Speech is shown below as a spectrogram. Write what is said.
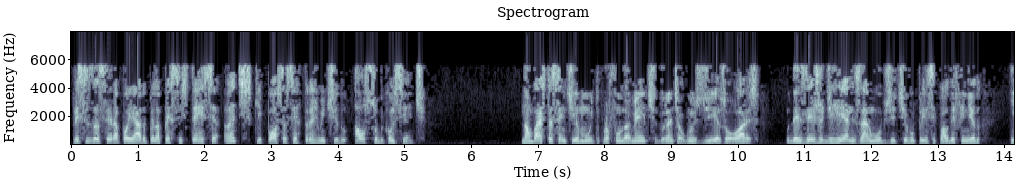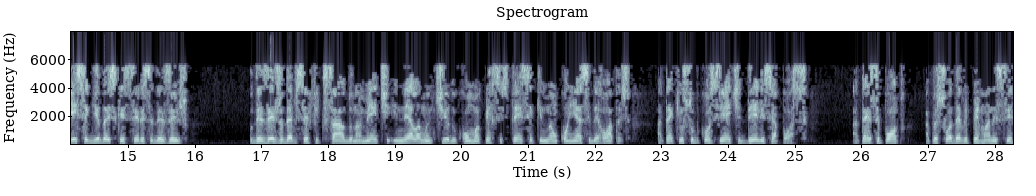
precisa ser apoiado pela persistência antes que possa ser transmitido ao subconsciente. Não basta sentir muito profundamente, durante alguns dias ou horas, o desejo de realizar um objetivo principal definido e em seguida esquecer esse desejo. O desejo deve ser fixado na mente e nela mantido com uma persistência que não conhece derrotas, até que o subconsciente dele se aposse. Até esse ponto, a pessoa deve permanecer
